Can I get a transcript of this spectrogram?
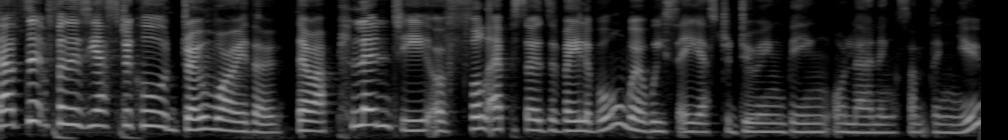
That's it for this yesticle. Don't worry though, there are plenty of full episodes available where we say yes to doing, being, or learning something new,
